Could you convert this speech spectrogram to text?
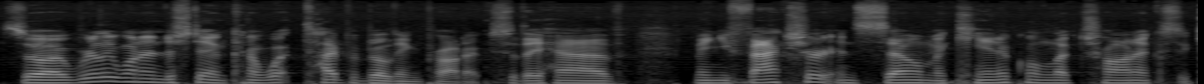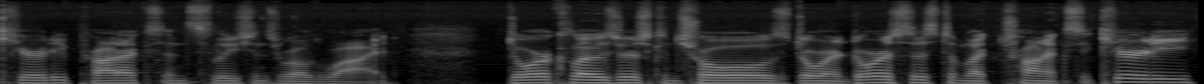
so I really want to understand kind of what type of building products. So they have manufacture and sell mechanical and electronic security products and solutions worldwide door closers, controls, door and door system, electronic security,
